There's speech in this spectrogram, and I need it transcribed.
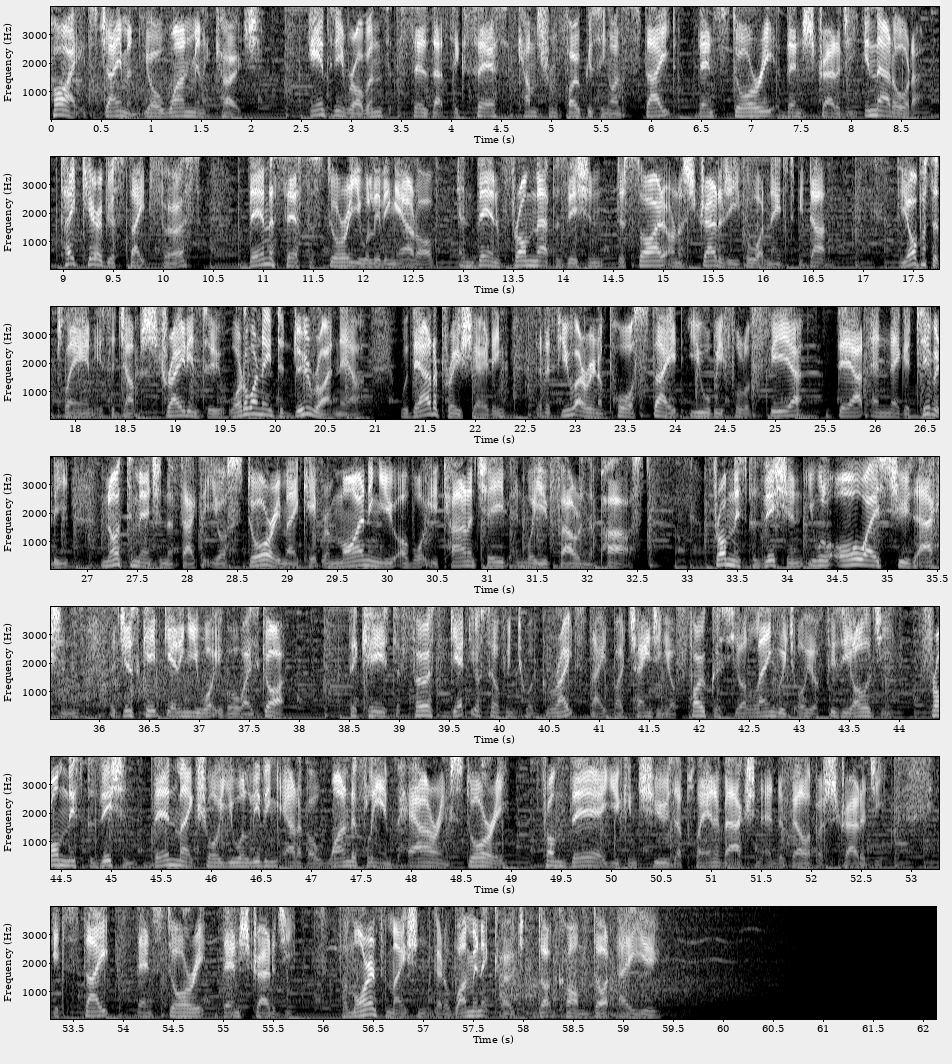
Hi, it's Jamin, your one minute coach. Anthony Robbins says that success comes from focusing on state, then story, then strategy, in that order. Take care of your state first, then assess the story you are living out of, and then from that position, decide on a strategy for what needs to be done. The opposite plan is to jump straight into what do I need to do right now without appreciating that if you are in a poor state, you will be full of fear, doubt, and negativity, not to mention the fact that your story may keep reminding you of what you can't achieve and where you've failed in the past. From this position, you will always choose actions that just keep getting you what you've always got. The key is to first get yourself into a great state by changing your focus, your language, or your physiology. From this position, then make sure you are living out of a wonderfully empowering story. From there, you can choose a plan of action and develop a strategy. It's state, then story, then strategy. For more information, go to oneminutecoach.com.au.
